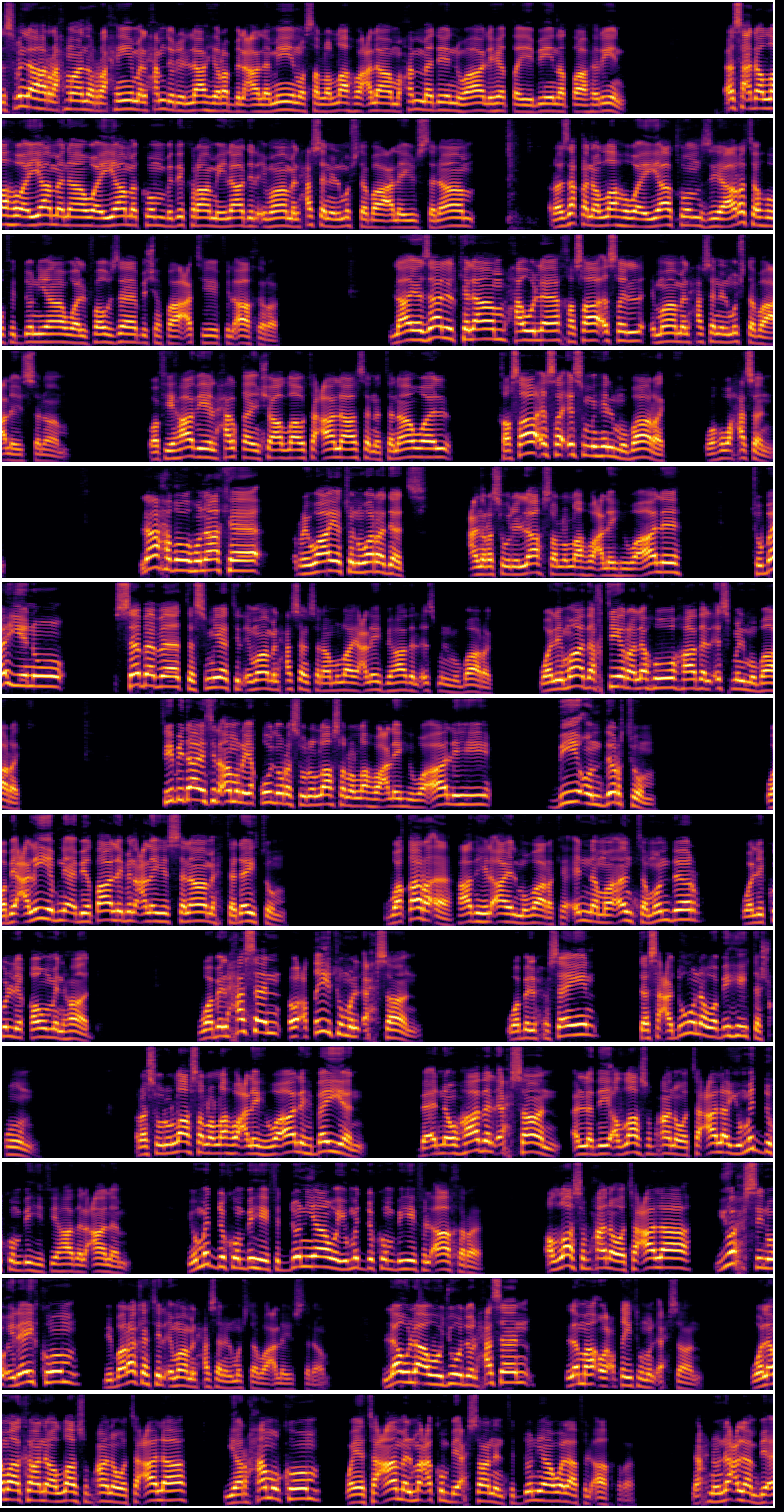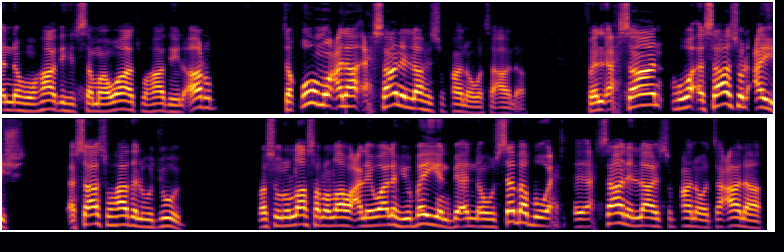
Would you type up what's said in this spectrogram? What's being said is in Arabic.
بسم الله الرحمن الرحيم الحمد لله رب العالمين وصلى الله على محمد واله الطيبين الطاهرين. اسعد الله ايامنا وايامكم بذكرى ميلاد الامام الحسن المجتبى عليه السلام. رزقنا الله واياكم زيارته في الدنيا والفوز بشفاعته في الاخره. لا يزال الكلام حول خصائص الامام الحسن المجتبى عليه السلام. وفي هذه الحلقة ان شاء الله تعالى سنتناول خصائص اسمه المبارك وهو حسن. لاحظوا هناك رواية وردت عن رسول الله صلى الله عليه وآله تبين سبب تسمية الإمام الحسن سلام الله عليه بهذا الاسم المبارك ولماذا اختير له هذا الاسم المبارك. في بداية الأمر يقول رسول الله صلى الله عليه وآله بي أنذرتم وبعلي بن أبي طالب عليه السلام اهتديتم وقرأ هذه الآية المباركة إنما أنت منذر ولكل قوم هاد. وبالحسن أعطيتم الإحسان وبالحسين تسعدون وبه تشقون. رسول الله صلى الله عليه وآله بين بأنه هذا الإحسان الذي الله سبحانه وتعالى يمدكم به في هذا العالم يمدكم به في الدنيا ويمدكم به في الآخرة. الله سبحانه وتعالى يحسن إليكم ببركة الإمام الحسن المجتبى عليه السلام. لولا وجود الحسن لما أعطيتم الإحسان. ولما كان الله سبحانه وتعالى يرحمكم ويتعامل معكم بإحسان في الدنيا ولا في الآخرة. نحن نعلم بأنه هذه السماوات وهذه الأرض تقوم على إحسان الله سبحانه وتعالى. فالإحسان هو أساس العيش أساس هذا الوجود. رسول الله صلى الله عليه وآله يبين بأنه سبب إحسان الله سبحانه وتعالى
